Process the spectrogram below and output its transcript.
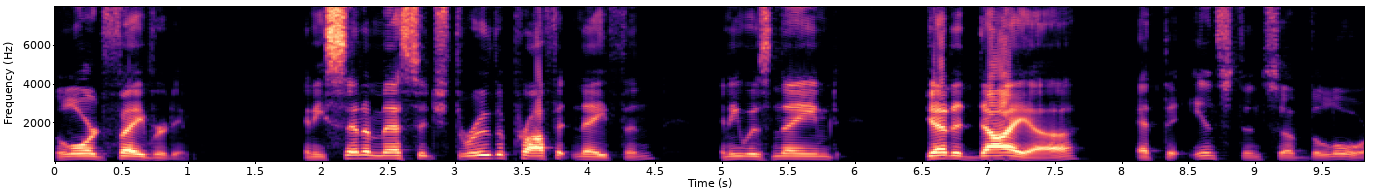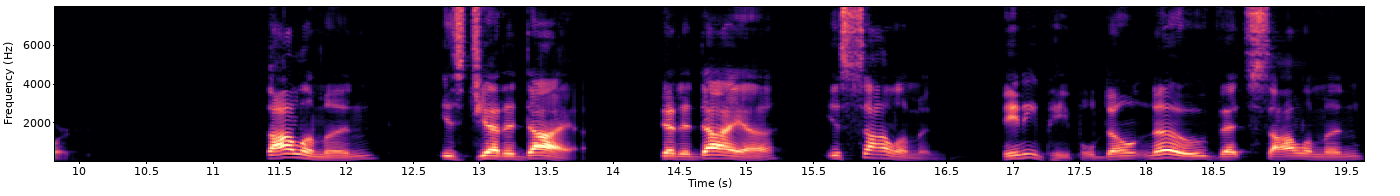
The Lord favored him. And he sent a message through the prophet Nathan, and he was named Jedediah at the instance of the Lord. Solomon is Jedediah. Jedediah is Solomon. Many people don't know that Solomon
